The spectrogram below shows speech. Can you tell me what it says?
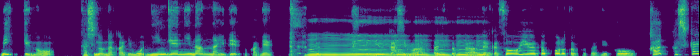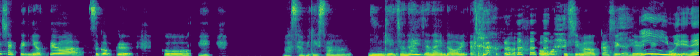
ミッケの歌詞の中にも人間になんないでとかね、いう歌詞もあったりとか、なんかそういうところとかがね、こう、か歌詞解釈によっては、すごく、こう、え、まさぶれさん、人間じゃないんじゃないの？みたいなことを思ってしまう歌詞がね、いい意味でね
